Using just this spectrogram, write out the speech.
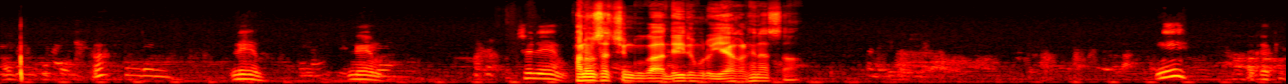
ni. Lim. Lim. Lim. 간호사 친구가 내 이름으로 예약을 해놨어. Ni. Okay okay.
